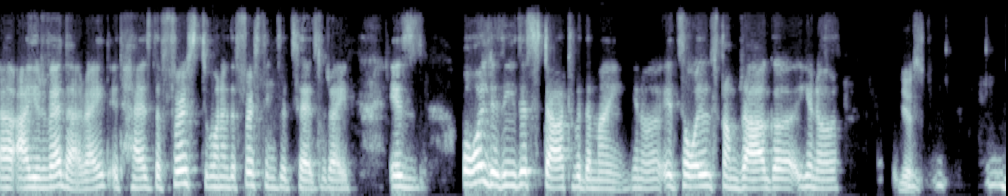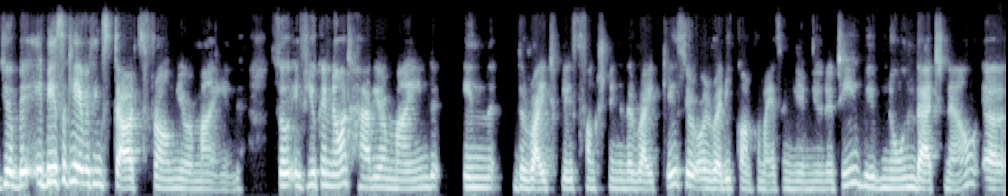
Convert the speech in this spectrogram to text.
uh, Ayurveda, right? It has the first, one of the first things it says, right, is all diseases start with the mind. You know, it's all from raga, you know. Yes. You're, basically, everything starts from your mind. So if you cannot have your mind in the right place, functioning in the right place, you're already compromising your immunity. We've known that now uh,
